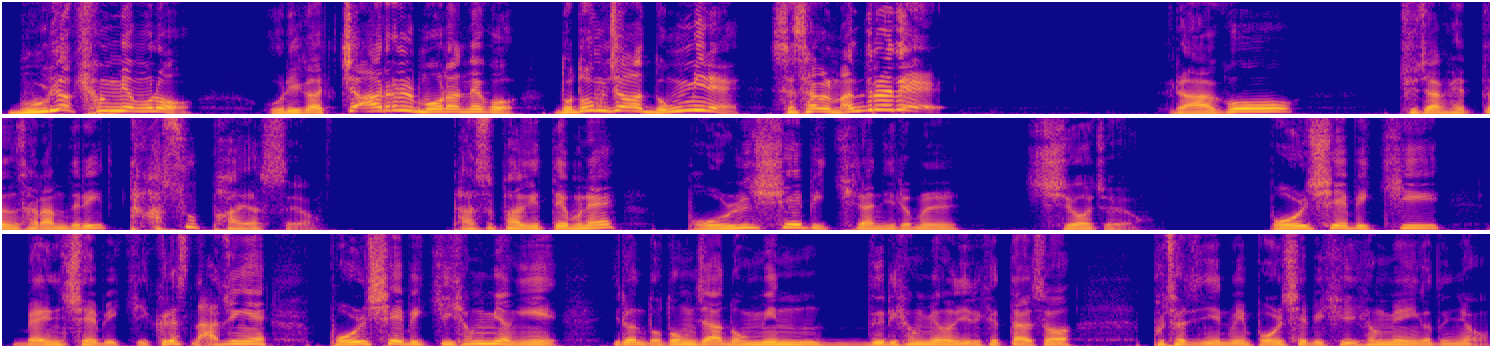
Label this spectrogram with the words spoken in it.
무력 혁명으로 우리가 짤을 몰아내고 노동자와 농민의 세상을 만들어야 돼! 라고 주장했던 사람들이 다수파였어요. 다수파기 때문에 볼쉐비키란 이름을 지어줘요. 볼쉐비키, 맨쉐비키. 그래서 나중에 볼쉐비키 혁명이 이런 노동자, 농민들이 혁명을 일으켰다 해서 붙여진 이름이 볼쉐비키 혁명이거든요.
